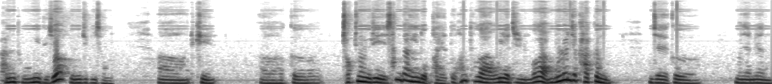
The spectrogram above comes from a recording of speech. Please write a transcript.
많은 도움이 되죠? 용지 분석은. 어, 이렇게, 어, 그, 적중률이 상당히 높아요. 또 헌터가 올려드리는 거가, 물론 이제 가끔, 이제 그, 뭐냐면,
